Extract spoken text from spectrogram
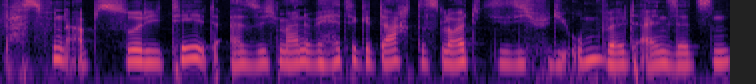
was für eine Absurdität. Also ich meine, wer hätte gedacht, dass Leute, die sich für die Umwelt einsetzen,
